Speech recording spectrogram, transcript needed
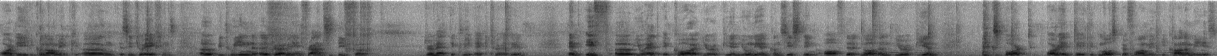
or the economic um, situations uh, between uh, Germany and France differ dramatically actually. And if uh, you had a core European Union consisting of the Northern European export-orientated, most performing economies,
